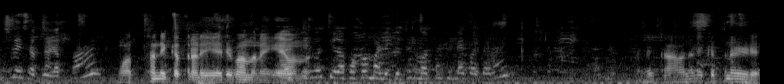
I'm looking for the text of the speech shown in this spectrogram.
వచ్చి వేసేస్తున్నాడప్ప మొత్తం ఎక్కెత్తున్నాడు ఎరిబందని ఏమన్నా అదే కావాలని ఎక్కెత్తున్నాడు వీడే?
